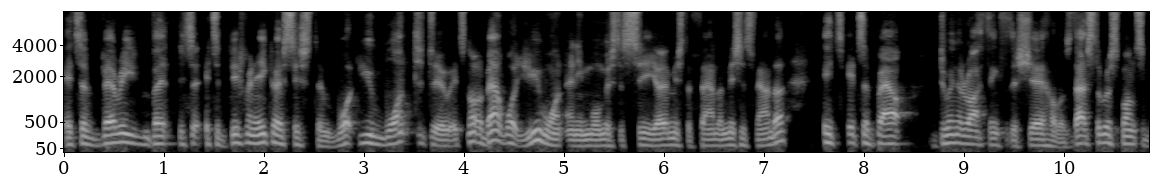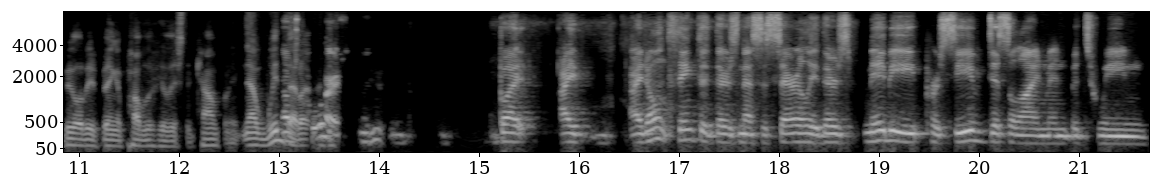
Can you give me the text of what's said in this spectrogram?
it's a very it's a, it's a different ecosystem. What you want to do, it's not about what you want anymore, Mr. CEO, Mr. Founder, Mrs. Founder. It's it's about doing the right thing for the shareholders. That's the responsibility of being a publicly listed company. Now, with of that, of course, but I I don't think that there's necessarily there's maybe perceived disalignment between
